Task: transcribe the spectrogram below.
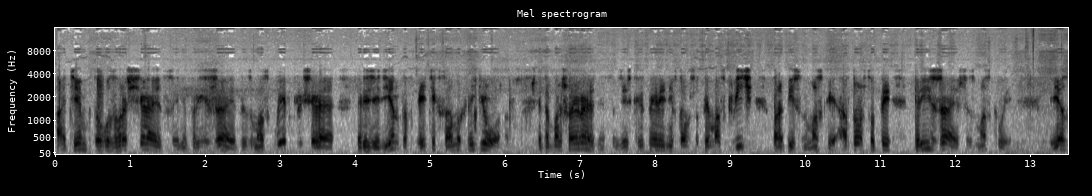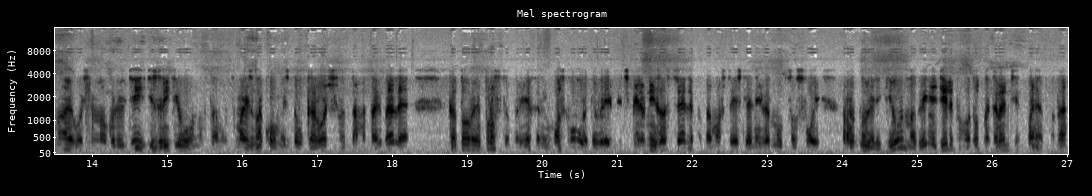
а тем, кто возвращается или приезжает из Москвы, включая резидентов этих самых регионов. Это большая разница. Здесь критерий не в том, что ты москвич, прописан в Москве, а в том, что ты приезжаешь из Москвы. Я знаю очень много людей из регионов, там, вот мои знакомые из Белгородчины там, и так далее, которые просто приехали в Москву в это время, теперь в ней застряли, потому что если они вернутся в свой родной регион, на две недели попадут на карантин. Понятно, да?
